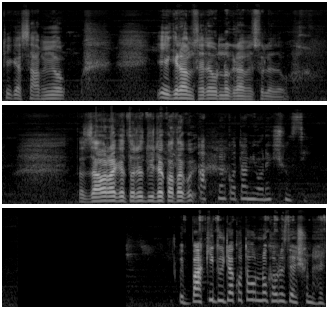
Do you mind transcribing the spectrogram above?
ঠিক আছে আমিও এই গ্রাম ছেড়ে অন্য গ্রামে চলে যাব। তা যাওয়ার আগে তোরে দুইটা কথা কই আপনার কথা আমি অনেক শুনছি। বাকি দুইটা কথা অন্য কারও যায় শোনায়।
